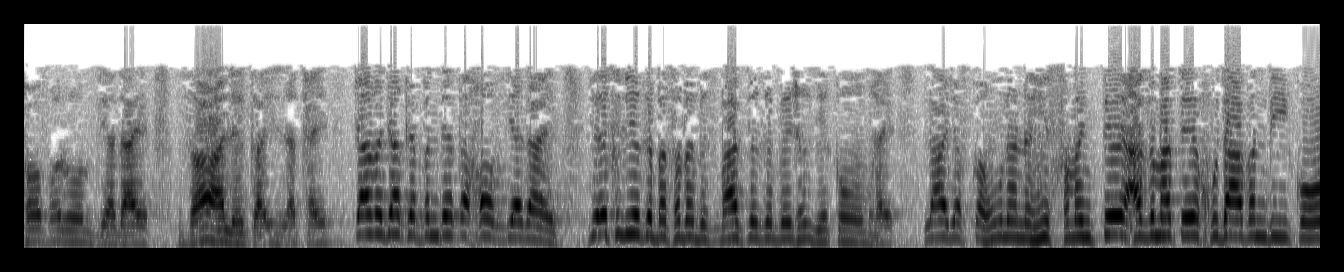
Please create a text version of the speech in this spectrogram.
خوف اور روم زیادہ ہے۔ ظال کا علت ہے۔ کیا وجہ کے بندے کا خوف زیادہ ہے؟ یہ اس لیے کہ بس اس بات کے بے شک یہ قوم ہے۔ لاجف کہوں نہیں سمجھتے عظمت خدا بندی کو۔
